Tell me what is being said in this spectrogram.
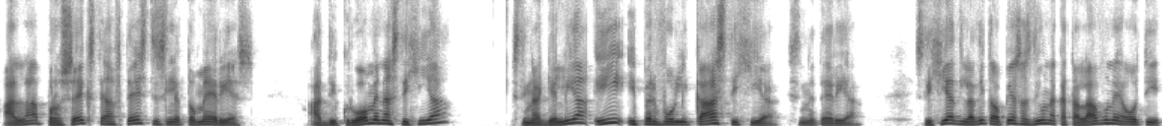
αλλά προσέξτε αυτές τις λεπτομέρειες. Αντικρουόμενα στοιχεία στην αγγελία ή υπερβολικά στοιχεία στην εταιρεία. Στοιχεία δηλαδή τα οποία σας δίνουν να καταλάβουν ότι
